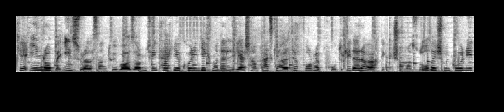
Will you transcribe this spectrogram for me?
که این رو به این صورت اصلا توی بازار می‌تونید تهیه کنید. یک مدل دیگه هم هست که حالت فرم پودری داره و وقتی که شما ذوبش می‌کنید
